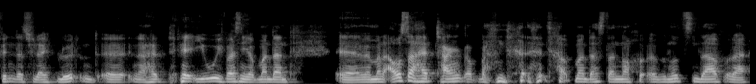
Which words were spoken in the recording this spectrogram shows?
finden das vielleicht blöd und äh, innerhalb der EU, ich weiß nicht, ob man dann, äh, wenn man außerhalb tankt, ob man, ob man das dann noch äh, benutzen darf oder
